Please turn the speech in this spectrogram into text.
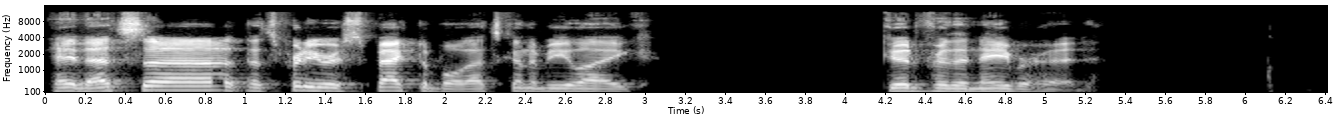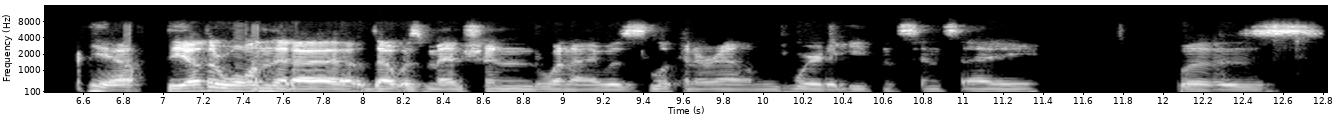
Hey, that's uh that's pretty respectable. That's going to be like good for the neighborhood. Yeah, the other one that I that was mentioned when I was looking around where to eat in Cincinnati was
